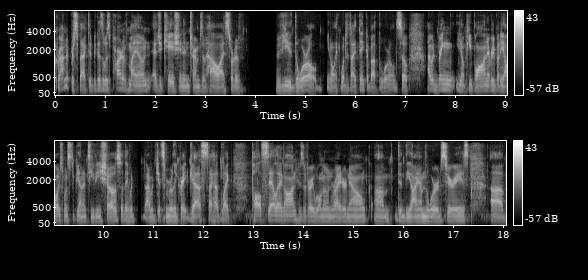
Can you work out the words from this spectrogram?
grounded perspective because it was part of my own education in terms of how I sort of viewed the world you know like what did i think about the world? So i would bring you know people on. Everybody always wants to be on a tv show so they would i would get some really great guests. I had like paul selig on who's a very well-known writer now um, did the i am the word series. Uh,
